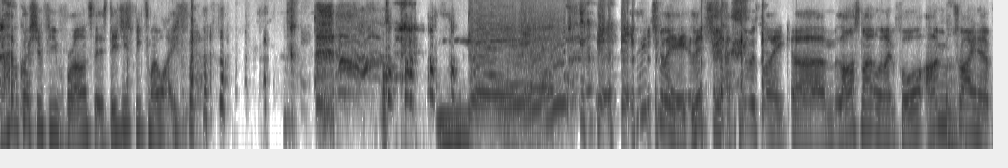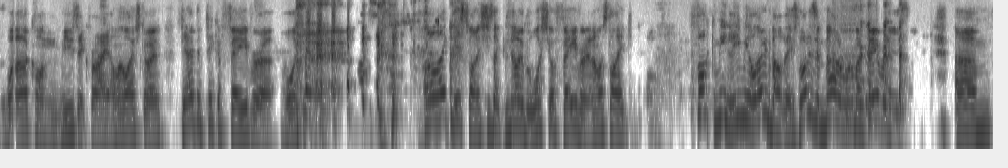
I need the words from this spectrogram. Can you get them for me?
I have a question for you before I answer this. Did you speak to my wife? No. literally, literally, I think it was like um, last night or the night before. I'm trying to work on music, right? And my wife's going, if you had to pick a favorite, what's your favorite? I like this one. And she's like, no, but what's your favorite? And I was like, fuck me, leave me alone about this. What does it matter what my favorite is? Um,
